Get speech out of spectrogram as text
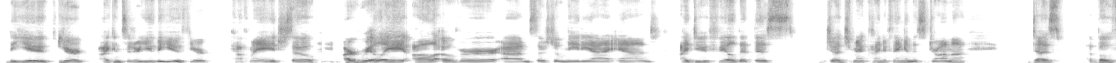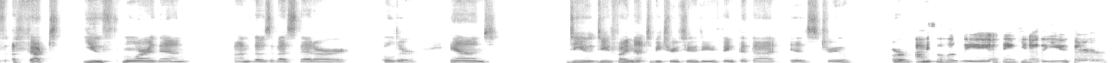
the youth you're i consider you the youth you're half my age so are really all over um, social media and i do feel that this judgment kind of thing and this drama does both affect youth more than um, those of us that are older. And do you do you find that to be true too? Do you think that that is true? Or absolutely, I think you know the youth are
